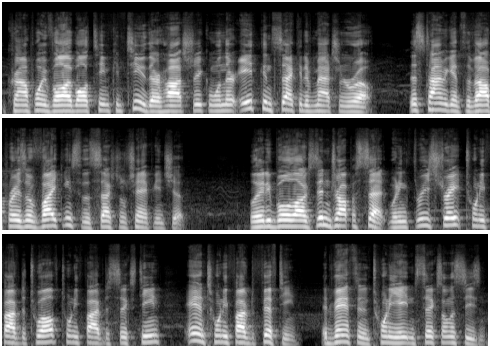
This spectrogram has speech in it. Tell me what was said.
The Crown Point volleyball team continued their hot streak and won their eighth consecutive match in a row, this time against the Valparaiso Vikings for the sectional championship. The Lady Bulldogs didn't drop a set, winning three straight 25 to 12, 25 to 16, and 25 to 15, advancing to 28 and 6 on the season.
